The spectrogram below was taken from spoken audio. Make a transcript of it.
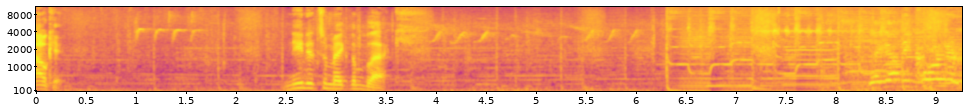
Okay. Needed to make them black. They got me cornered.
